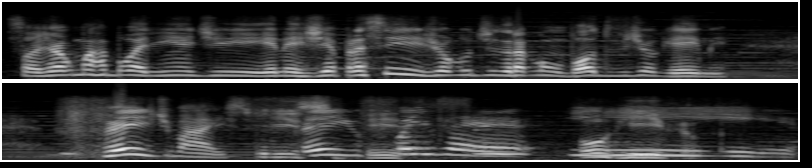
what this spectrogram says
Só joga umas bolinhas de energia, parece jogo de Dragon Ball do videogame. Feio demais. Isso, feio, isso. Pois é. Horrível. E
